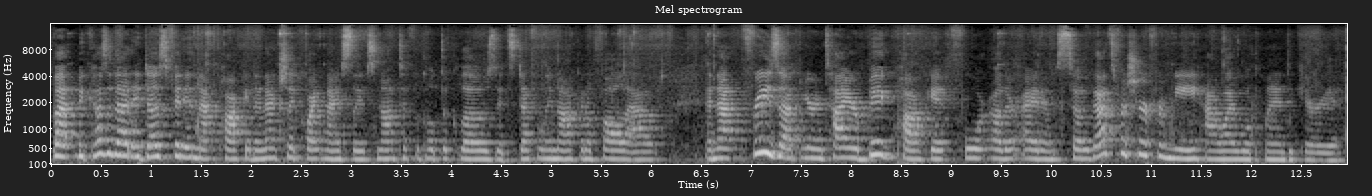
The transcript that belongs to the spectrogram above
but because of that, it does fit in that pocket and actually quite nicely. It's not difficult to close. It's definitely not gonna fall out. And that frees up your entire big pocket for other items. So that's for sure for me how I will plan to carry it.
